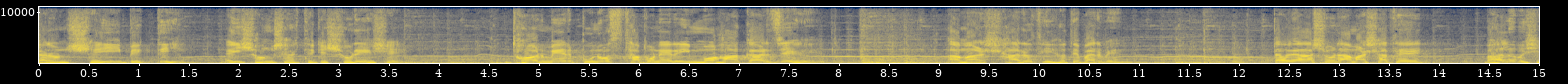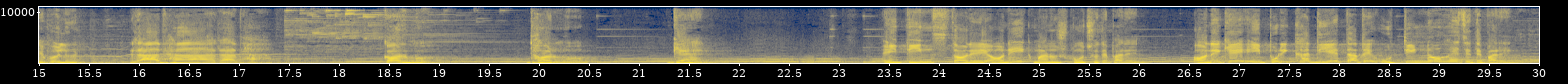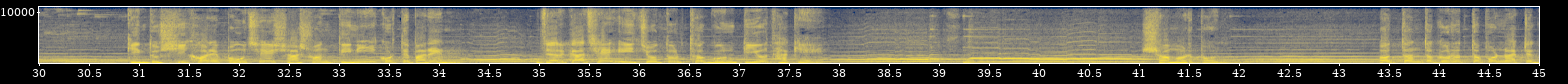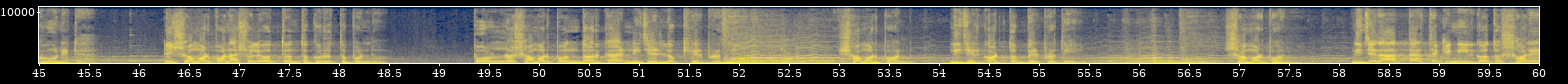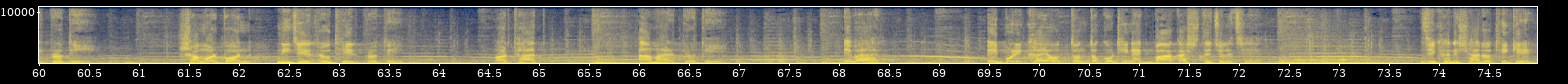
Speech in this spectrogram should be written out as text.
কারণ সেই ব্যক্তি এই সংসার থেকে সরে এসে ধর্মের পুনঃস্থাপনের এই মহাকার্যে আমার সারথি হতে পারবেন। তাহলে আসুন আমার সাথে ভালোবেসে বলুন, রাধা রাধা। কর্ম, ধর্ম, জ্ঞান, এই তিন স্তরে অনেক মানুষ পৌঁছতে পারেন। অনেকে এই পরীক্ষা দিয়ে তাতে উত্তীর্ণ হয়ে যেতে পারেন। কিন্তু শিখরে পৌঁছে শাসন তিনিই করতে পারেন, যার কাছে এই চতুর্থ গুণটিও থাকে। সমর্পণ। অত্যন্ত গুরুত্বপূর্ণ একটা গুণ এটা। এই সমর্পণ আসলে অত্যন্ত গুরুত্বপূর্ণ। পূর্ণ সমর্পণ দরকার নিজের লক্ষ্যের প্রতি। সমর্পণ নিজের কর্তব্যের প্রতি। সমর্পণ নিজের আত্মার থেকে নির্গত স্বরের প্রতি। সমর্পণ নিজের রথির প্রতি, অর্থাৎ আমার প্রতি। এবার, এই পরীক্ষায় অত্যন্ত কঠিন এক বাক আসতে চলেছে, যেখানে সারথীকে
